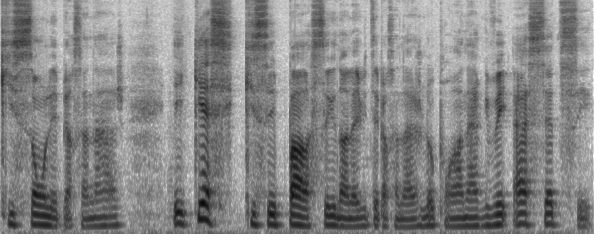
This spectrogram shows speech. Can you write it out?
qui sont les personnages et qu'est-ce qui s'est passé dans la vie de ces personnages-là pour en arriver à cette série.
